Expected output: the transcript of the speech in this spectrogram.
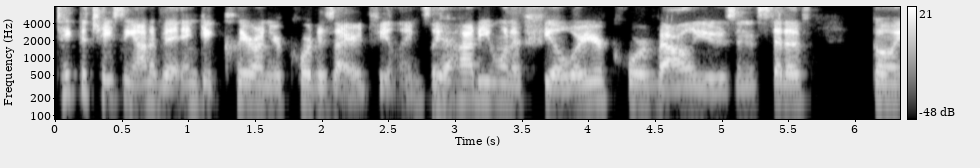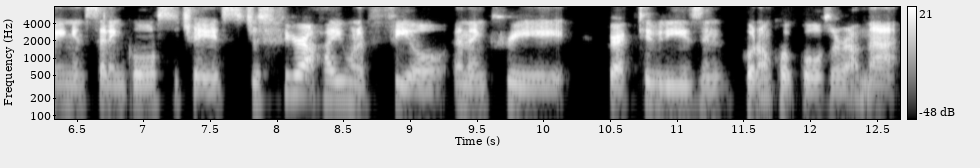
take the chasing out of it and get clear on your core desired feelings. Like, yeah. how do you want to feel? What are your core values? And instead of going and setting goals to chase, just figure out how you want to feel and then create your activities and quote unquote goals around that.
